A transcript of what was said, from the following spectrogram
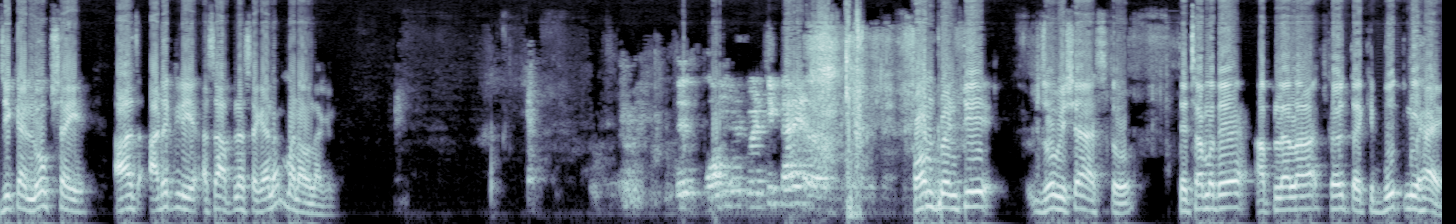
जी काय लोकशाही आज अडकली असं आपल्या सगळ्यांना म्हणावं लागेल. फॉर्म ट्वेंटी काय फॉर्म ट्वेंटी जो विषय असतो त्याच्यामध्ये आपल्याला कळतं की बूथ निहाय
